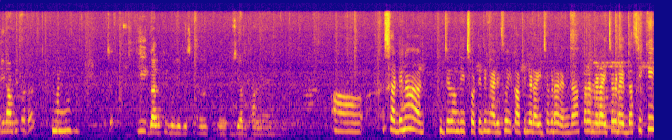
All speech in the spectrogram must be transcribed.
ਕੀ ਨਾਮ ਜੀ ਤੁਹਾਡਾ? ਮੰਨੂ ਕੀ ਗੱਲ ਕੀ ਹੋਈ ਹੈ ਜਿਸ ਕਾਰਨ ਤੁਸੀਂ ਅੱਜ ਥਾਣੇ ਆਏ ਹੋ? ਅਹ ਸਾਡੇ ਨਾ ਜਦੋਂ ਦੀ ਛੋਟੀ ਦੀ ਮੈਰਿਜ ਹੋਈ ਕਾਫੀ ਲੜਾਈ ਝਗੜਾ ਰਹਿੰਦਾ ਪਰ ਲੜਾਈ ਝਗੜਾ ਇਦਾਂ ਸੀ ਕਿ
